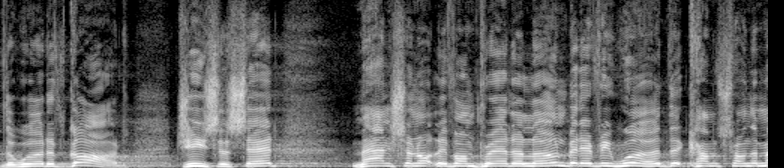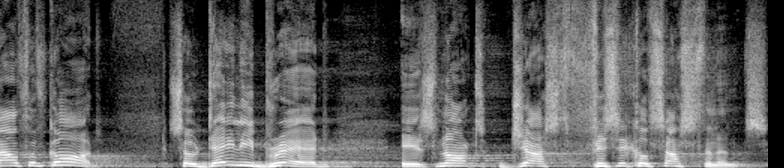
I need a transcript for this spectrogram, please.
the word of God. Jesus said, Man shall not live on bread alone, but every word that comes from the mouth of God. So, daily bread is not just physical sustenance,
